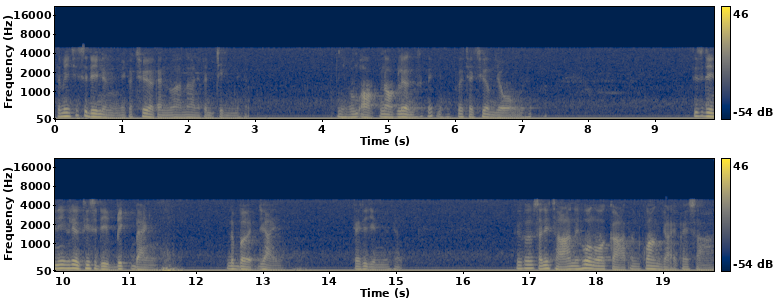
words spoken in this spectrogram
จะมีทฤษฎีหนึ่งนี่ก็เชื่อกันว่าน่าจะเป็นจริงนะครับนี่ผมออกนอกเรื่องสักนิดนึงเพื่อจะเชื่อมโยง ทฤษฎีนี้เรียกทฤษฎีบิ๊กแบง ระเบิดใหญ่เคยได้ยินไหมครับ คือเขาสันนิษฐานในห้วงอวกาศมันกว้างใหญ่ไพศาล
